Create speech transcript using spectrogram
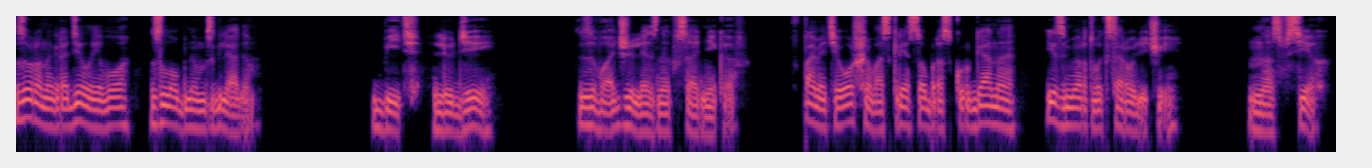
Зора наградила его злобным взглядом. «Бить людей, звать железных всадников». В памяти Оша воскрес образ кургана из мертвых сородичей. Нас всех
